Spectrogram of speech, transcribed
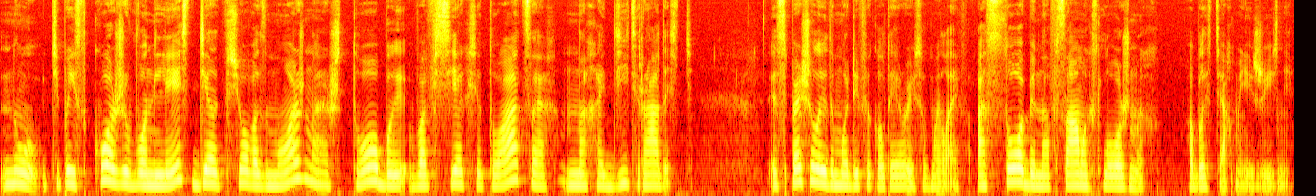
ну, типа из кожи вон лезть, делать все возможное, чтобы во всех ситуациях находить радость. Especially the more difficult areas of my life. Особенно в самых сложных областях моей жизни.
